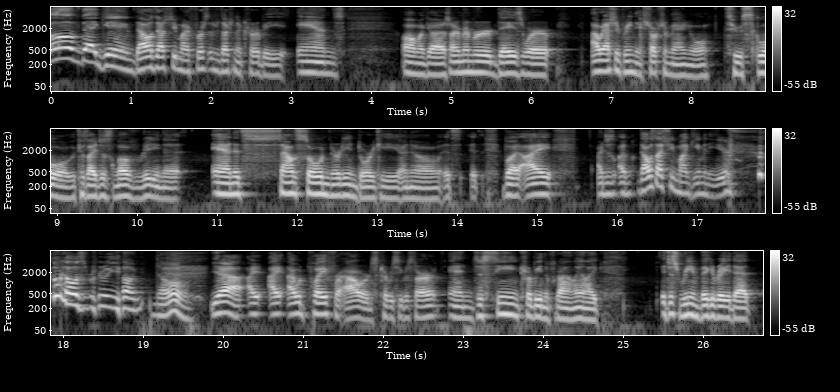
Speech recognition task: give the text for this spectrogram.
love that game. That was actually my first introduction to Kirby, and oh my gosh, I remember days where I would actually bring the instruction manual to school because I just love reading it. And it sounds so nerdy and dorky. I know it's it, but I, I just I, that was actually my game of the year when I was really young. No. Yeah, I, I I would play for hours Kirby Superstar, and just seeing Kirby in the Forgotten Land, like it just reinvigorated that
